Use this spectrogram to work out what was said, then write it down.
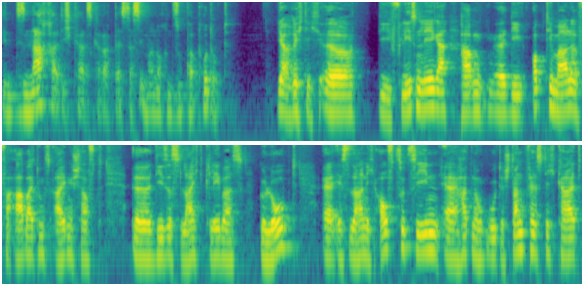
den, diesen Nachhaltigkeitscharakter ist das immer noch ein super Produkt. Ja, richtig. Äh, die Fliesenleger haben äh, die optimale Verarbeitungseigenschaft äh, dieses Leichtklebers gelobt. Er ist sahnig aufzuziehen, er hat eine gute Standfestigkeit,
